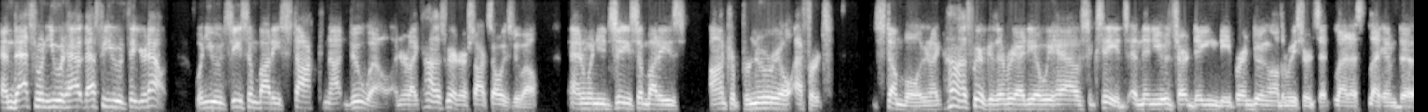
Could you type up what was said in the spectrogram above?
and that's when you would have that's when you would figure it out. When you would see somebody's stock not do well, and you're like, oh, that's weird. Our stocks always do well. And when you'd see somebody's entrepreneurial effort stumble, you're like, huh, that's weird because every idea we have succeeds. And then you would start digging deeper and doing all the research that led us led him to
